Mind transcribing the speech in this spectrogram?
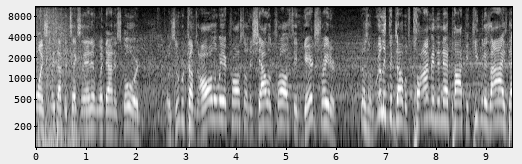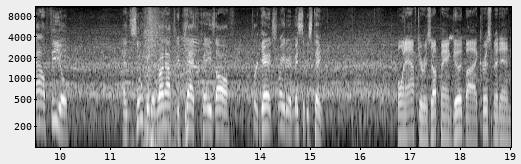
points. Smith after Texas A&M went down and scored. Well, Zuber comes all the way across on the shallow cross, and Garrett Shrader does a really good job of climbing in that pocket, keeping his eyes downfield. And Zuber to run after the catch pays off for Garrett Shrader at Mississippi State. Point after is up and good by Christmann, and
